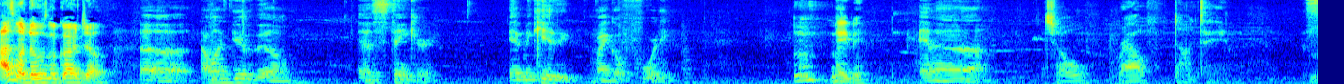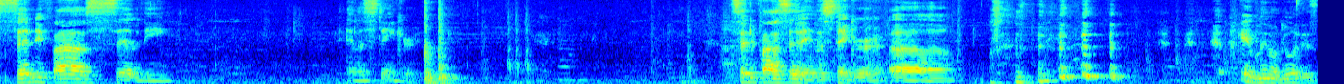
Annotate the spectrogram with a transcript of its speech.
just wanna know who's gonna guard Joe. uh, I'm gonna give them a stinker. And McKissick might go 40. Maybe. And uh, Joe, Ralph, Dante. 75 70 and a stinker. 75 70 and a stinker. Uh, I can't believe I'm doing this.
